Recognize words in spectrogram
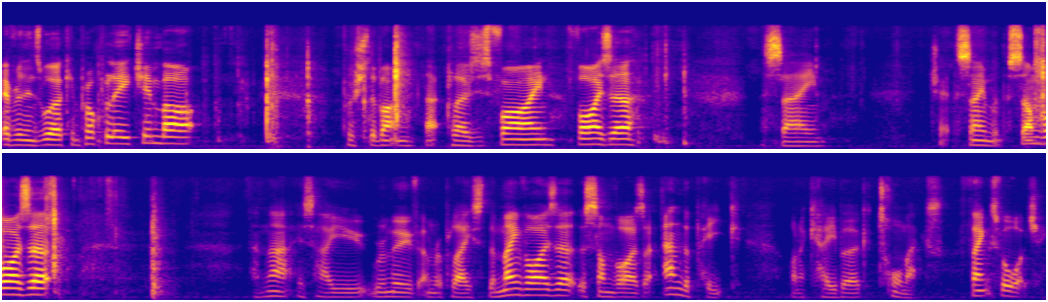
everything's working properly. Chin bar, push the button, that closes fine. Visor, the same. Check the same with the sun visor. And that is how you remove and replace the main visor, the sun visor and the peak on a Caberg Tourmax. Thanks for watching.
